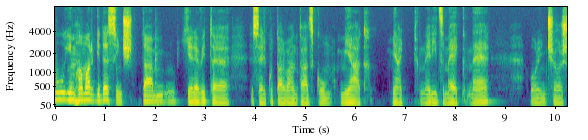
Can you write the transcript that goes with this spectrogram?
ու իմ համար գիտես ինչ, դա երևի թե այս երկու տարվա ընթացքում միակ միակներից մեկն է, որ ինչ որ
